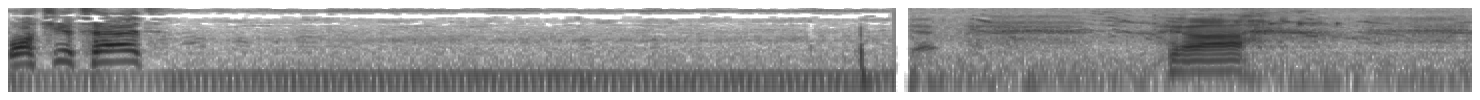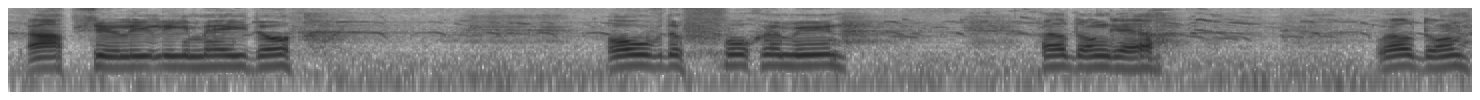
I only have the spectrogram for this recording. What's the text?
Watch your Ted. Yeah, absolutely made up. Over the fucking moon. Well done, girl. Well done.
